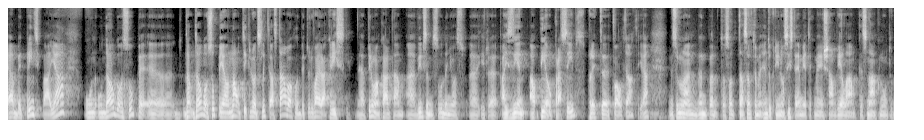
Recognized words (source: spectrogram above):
Ja, bet principā jā, Un, un Daugos upe, eh, Daugos upe jau nav tik ļoti sliktā stāvoklī, bet tur ir vairāk riski. Eh, Pirmkārt, eh, virsmas ūdeņos ir aizvien pieaug prasības pret kvalitāti. Ja? Mēs runājam gan par tā saucamo endokrīno sistēmu ietekmējušām vielām, kas nāk no, tur,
